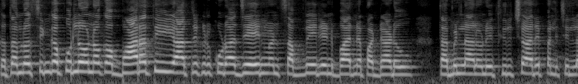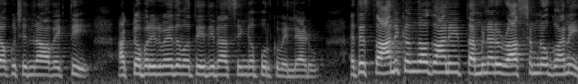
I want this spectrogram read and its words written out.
గతంలో సింగపూర్లో ఉన్న ఒక భారతీయ యాత్రికుడు కూడా జేఎన్ వన్ సబ్ వేరియంట్ బారిన పడ్డాడు. తమిళనాడులోని తిరుచారిపల్లి జిల్లాకు చెందిన ఆ వ్యక్తి అక్టోబర్ ఇరవై ఐదవ తేదీన సింగపూర్కు వెళ్ళాడు. అయితే స్థానికంగా కానీ తమిళనాడు రాష్ట్రంలో కానీ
